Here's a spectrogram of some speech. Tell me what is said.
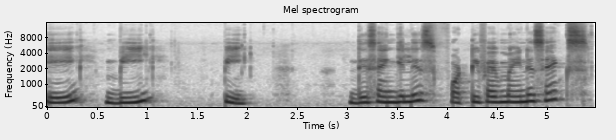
abp this angle is 45 minus x.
